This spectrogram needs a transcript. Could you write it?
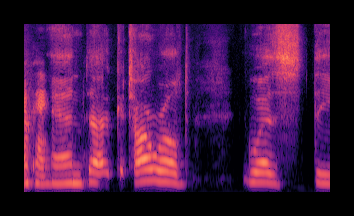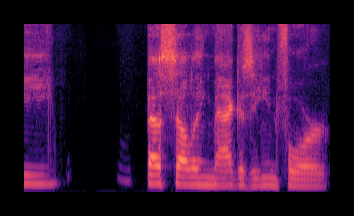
Okay. And uh, Guitar World was the best-selling magazine for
